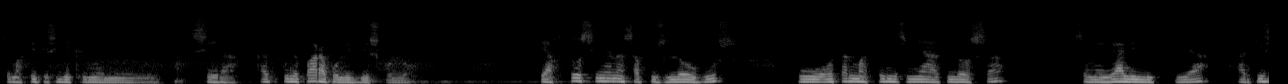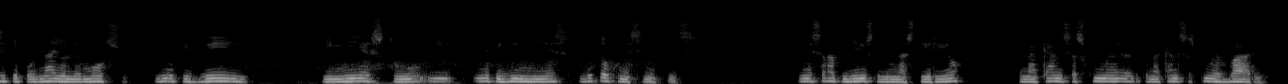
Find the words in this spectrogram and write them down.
και με αυτή τη συγκεκριμένη σειρά. Κάτι που είναι πάρα πολύ δύσκολο. Και αυτός είναι ένας από τους λόγους που όταν μαθαίνεις μια γλώσσα σε μεγάλη ηλικία αρχίζει και πονάει ο λαιμός σου. Είναι επειδή οι μύες του, είναι επειδή οι μύες δεν το έχουν συνηθίσει. Είναι σαν να πηγαίνεις στο γυμναστήριο και να κάνεις ας πούμε, και να κάνεις ας πούμε βάρη.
